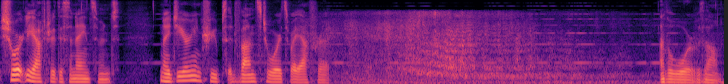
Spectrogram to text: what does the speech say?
Shortly after this announcement, Nigerian troops advanced towards Biafra, and the war was on.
